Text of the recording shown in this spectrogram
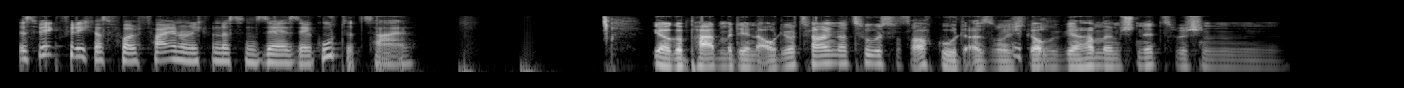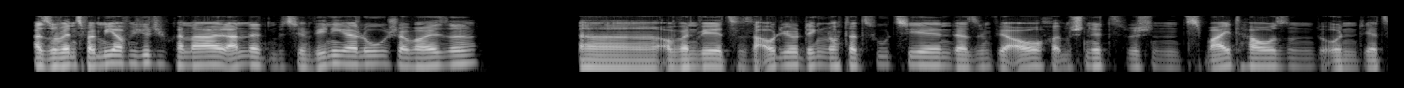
Deswegen finde ich das voll fein und ich finde, das sind sehr, sehr gute Zahlen. Ja, gepaart mit den Audiozahlen dazu ist das auch gut. Also ich glaube, wir haben im Schnitt zwischen, also wenn es bei mir auf dem YouTube-Kanal landet, ein bisschen weniger logischerweise. Äh, aber wenn wir jetzt das Audio-Ding noch dazu zählen, da sind wir auch im Schnitt zwischen 2000 und jetzt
